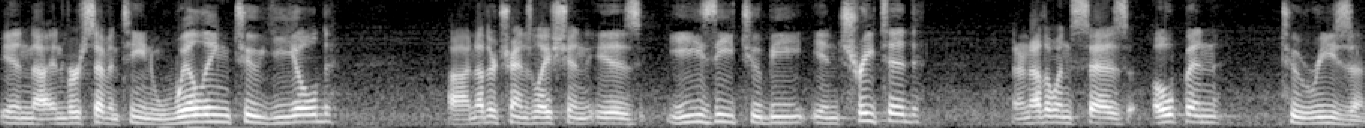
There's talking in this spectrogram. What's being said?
in, uh, in verse 17, willing to yield. Uh, another translation is easy to be entreated. And another one says open to reason.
